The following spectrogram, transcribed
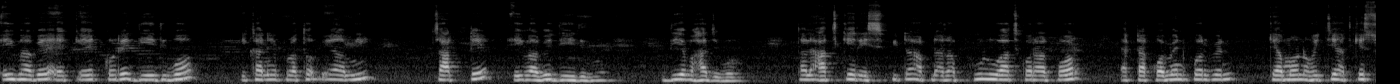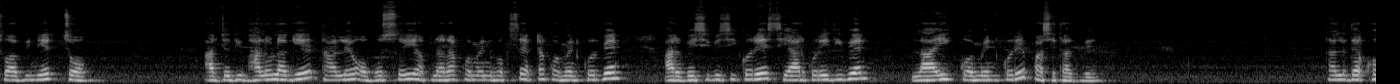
এইভাবে এক এক করে দিয়ে দিব। এখানে প্রথমে আমি চারটে এইভাবে দিয়ে দিব, দিয়ে ভাজব। তাহলে আজকে রেসিপিটা আপনারা ফুল ওয়াচ করার পর একটা কমেন্ট করবেন, কেমন হয়েছে আজকে সয়াবিনের চপ? আর যদি ভালো লাগে তাহলে অবশ্যই আপনারা কমেন্ট বক্সে একটা কমেন্ট করবেন, আর বেশি বেশি করে শেয়ার করে দিবেন লাইক কমেন্ট করে পাশে থাকবেন। তাহলে দেখো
